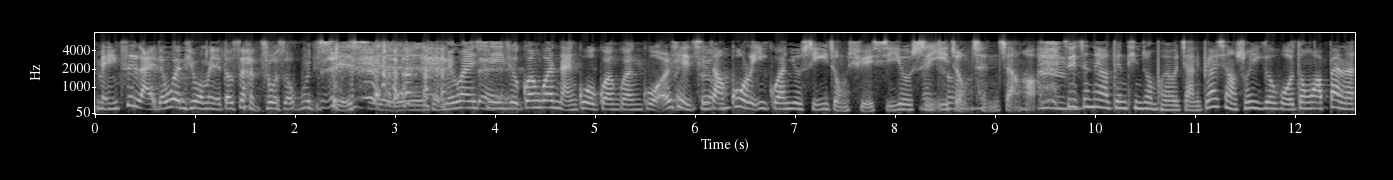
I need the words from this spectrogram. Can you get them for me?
每一次来的问题，我们也都是很措手不及。是是，没关系，就关关难过关关过，而且其实过了一关又是一种学习，又是一种成长哈。所以真的要跟听众朋友讲，你不要想说一个活动哇，办了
